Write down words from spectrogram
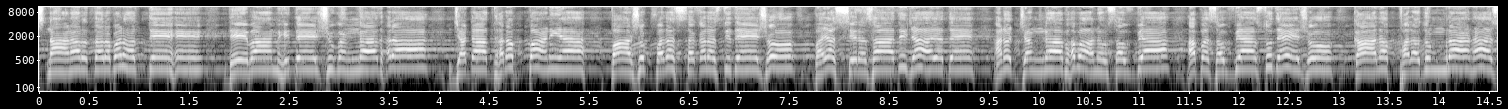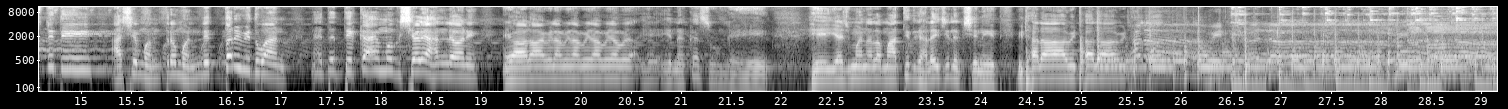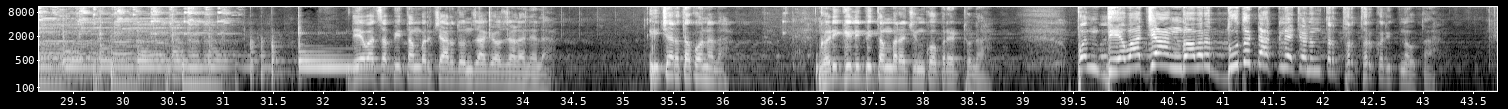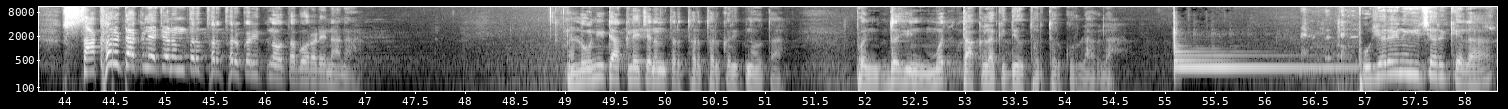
स्नानर्तर्पणोद्देः देवां हितेषु गङ्गाधरा जटाधर पाणिया पाशुपदः सकलस्थितेषु भयशिरसादिजायते अनुजङ्गा भवानुसव्या अपसव्या स्तुतेषु कालफलदुम्राणा स्थिती असे मंत्र म्हणले तर विद्वान नाही तर ते काय मग शेळे हाणल्यावाने? याला विला विला विला विला विला हे हे नका सोंग हे हे यजमानाला मातीत घालायची लक्षणे आहेत विठाला विठाला विठाला देवाचा पितांबर चार दोन जागेवर जळालेला. विचारता कोणाला? घडी केली पितांबराची कोपऱ्यात ठेवला. पण देवाच्या अंगावर दूध टाकल्याच्या नंतर थरथर करीत नव्हता. साखर टाकल्याच्या नंतर थरथर करीत नव्हता बोराडे नाना. लोणी टाकल्याच्या नंतर थरथर करीत नव्हता. पण दहीन मध टाकला की देव थरथर करू लागला. पुजाऱ्याने विचार केला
